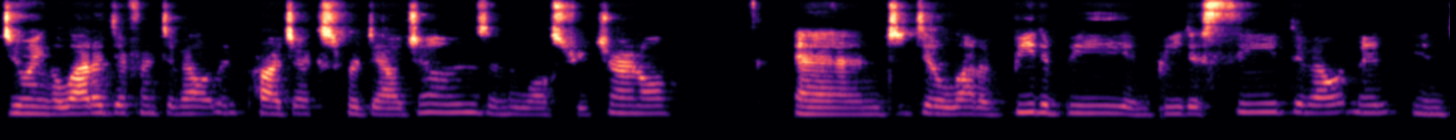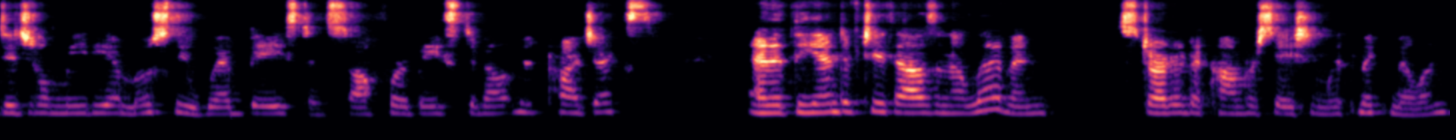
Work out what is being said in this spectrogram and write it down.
doing a lot of different development projects for Dow Jones and the Wall Street Journal, and did a lot of B2B and B2C development in digital media, mostly web based and software based development projects. And at the end of 2011, started a conversation with Macmillan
